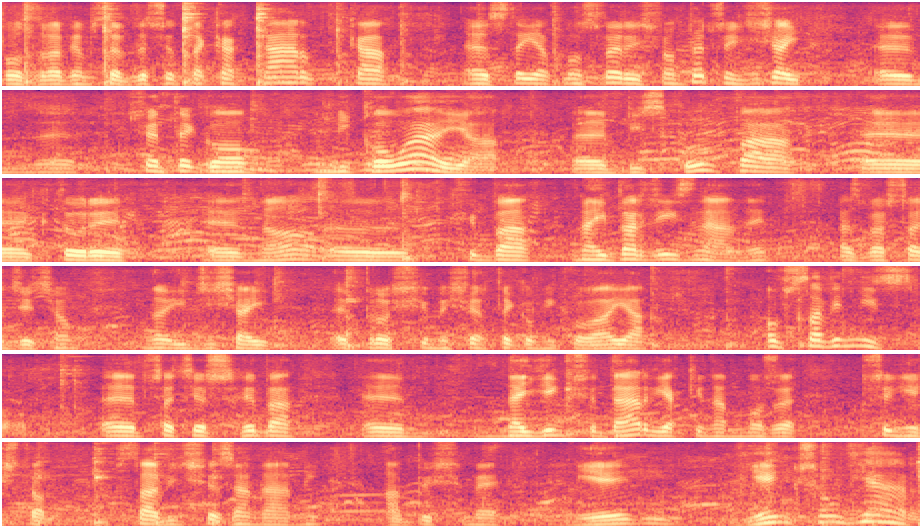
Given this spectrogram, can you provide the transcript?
Pozdrawiam serdecznie. Taka kartka z tej atmosfery świątecznej. Dzisiaj świętego Mikołaja, biskupa, który no, e, chyba najbardziej znany, a zwłaszcza dzieciom. No i dzisiaj e, prosimy świętego Mikołaja o wstawiennictwo. E, Przecież chyba e, największy dar, jaki nam może przynieść, to wstawić się za nami, abyśmy mieli większą wiarę.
